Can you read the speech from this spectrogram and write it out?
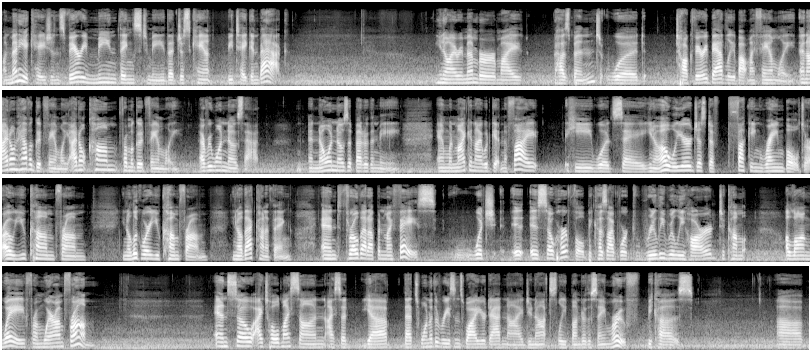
on many occasions very mean things to me that just can't be taken back. You know, I remember my husband would talk very badly about my family, and I don't have a good family. I don't come from a good family. Everyone knows that, and no one knows it better than me. And when Mike and I would get in a fight, he would say, you know, oh, well, you're just a fucking rainbow, or oh, you come from, you know, look where you come from, you know, that kind of thing, and throw that up in my face, which is so hurtful because I've worked really, really hard to come a long way from where I'm from. And so I told my son, I said, yeah, that's one of the reasons why your dad and I do not sleep under the same roof because. Uh,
